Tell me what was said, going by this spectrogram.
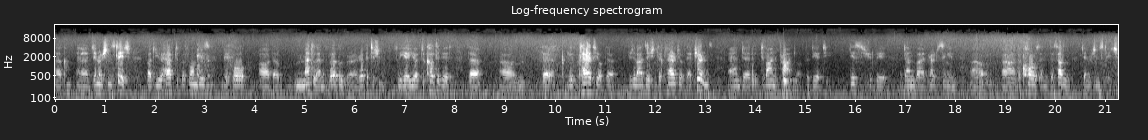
uh, com- uh, generation stage, but you have to perform this before uh, the mental and verbal uh, repetition. So here you have to cultivate the, um, the, the clarity of the visualization, the clarity of the appearance, and uh, the divine pride of the deity. This should be done by practicing in uh, uh, the coarse and the subtle generation stage.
